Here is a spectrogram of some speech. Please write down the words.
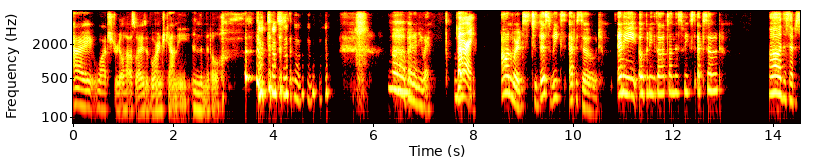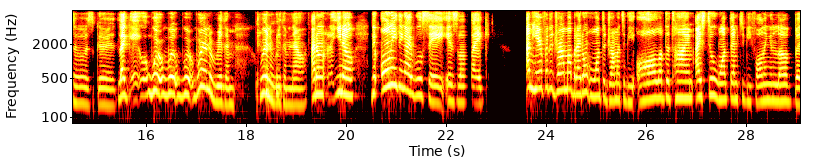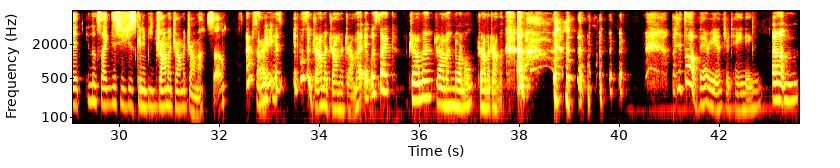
I watched Real Housewives of Orange County in the middle. oh, but anyway, but all right. Onwards to this week's episode. Any opening thoughts on this week's episode? Oh, this episode was good. Like eh, we're we're we're, we're in a rhythm. We're in a rhythm now. I don't, you know, the only thing I will say is like I'm here for the drama, but I don't want the drama to be all of the time. I still want them to be falling in love, but it looks like this is just going to be drama, drama, drama. So I'm sorry, it, it wasn't drama, drama, drama. It was like drama, drama, normal, drama, drama. but it's all very entertaining. Um,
